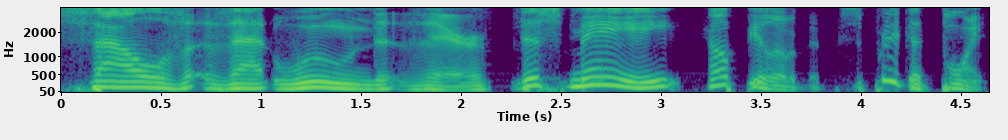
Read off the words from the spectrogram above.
salve that wound there. This may help you a little bit. It's a pretty good point.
